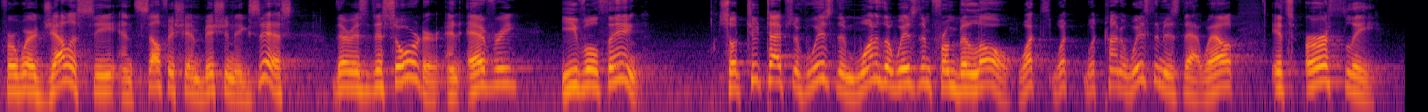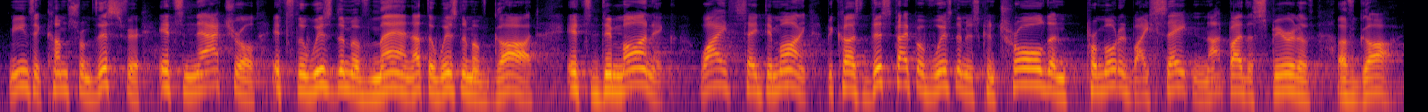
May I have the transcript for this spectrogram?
For where jealousy and selfish ambition exist, there is disorder and every evil thing. So two types of wisdom. One of the wisdom from below. What, what, what kind of wisdom is that? Well, it's earthly, means it comes from this sphere. It's natural, it's the wisdom of man, not the wisdom of God. It's demonic. Why say demonic? Because this type of wisdom is controlled and promoted by Satan, not by the Spirit of, of God.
